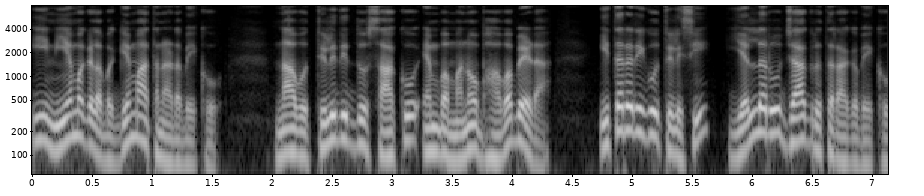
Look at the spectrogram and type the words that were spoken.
ಈ ನಿಯಮಗಳ ಬಗ್ಗೆ ಮಾತನಾಡಬೇಕು. ನಾವು ತಿಳಿದಿದ್ದು ಸಾಕು ಎಂಬ ಮನೋಭಾವ ಬೇಡ. ಇತರರಿಗೂ ತಿಳಿಸಿ ಎಲ್ಲರೂ ಜಾಗೃತರಾಗಬೇಕು.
